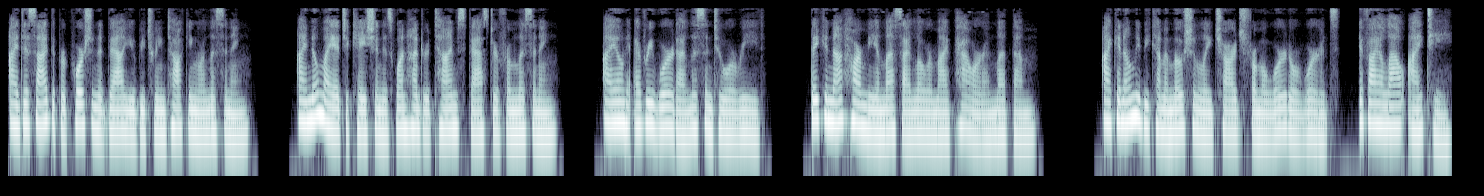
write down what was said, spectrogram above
I decide the proportionate value between talking or listening. I know my education is 100 times faster from listening. I own every word I listen to or read. They cannot harm me unless I lower my power and let them. I can only become emotionally charged from a word or words if I allow IT.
